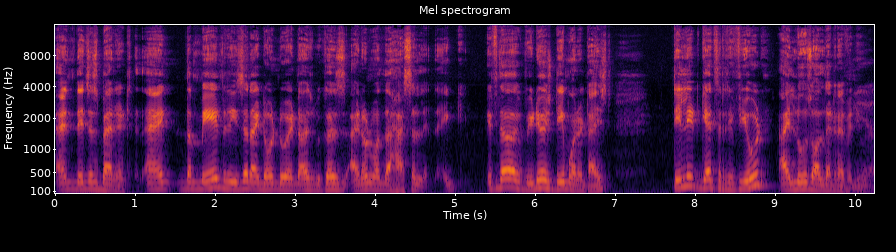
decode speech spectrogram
and they just ban it. And the main reason I don't do it now is because I don't want the hassle. Like, if the video is demonetized, till it gets reviewed, I lose all that revenue. Yeah.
